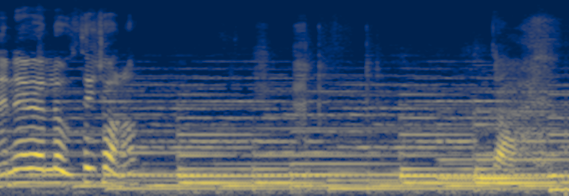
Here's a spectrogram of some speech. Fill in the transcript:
နည်းနည်းလေးလှုပ်စိတ်ချော့နော် ဒါ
